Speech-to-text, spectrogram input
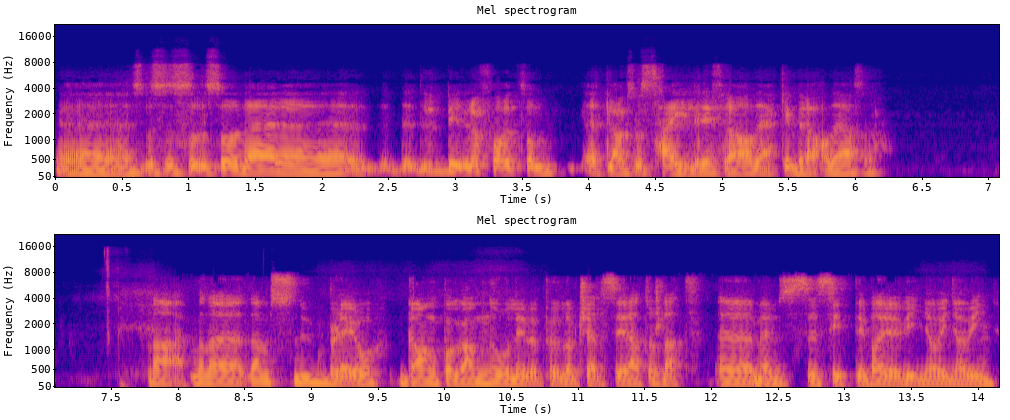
Uh, så, så, så, det er uh, Du begynner å få et, sånt, et, lag som seiler ifra. Det er ikke bra, det, altså. Nei, men de snubler jo gang på gang nå, Liverpool og Chelsea, rett og slett. Uh, mens City bare vinner og vinner og vinner.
